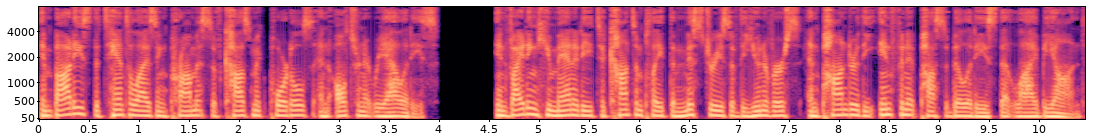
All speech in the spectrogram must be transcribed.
embodies the tantalizing promise of cosmic portals and alternate realities, inviting humanity to contemplate the mysteries of the universe and ponder the infinite possibilities that lie beyond.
